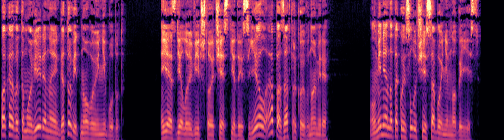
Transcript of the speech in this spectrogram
Пока в этом уверены, готовить новую не будут. Я сделаю вид, что часть еды съел, а позавтракаю в номере. У меня на такой случай с собой немного есть.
